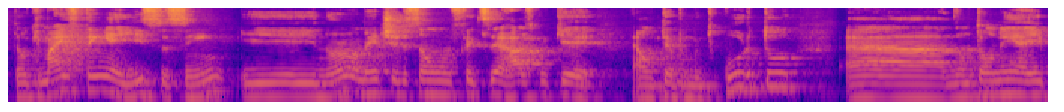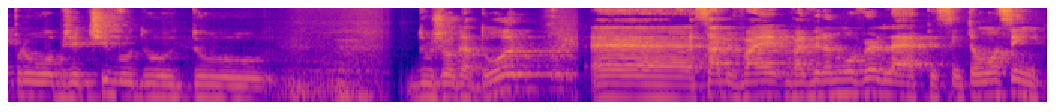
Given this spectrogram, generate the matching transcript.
Então, o que mais tem é isso, assim, e normalmente eles são feitos errados porque é um tempo muito curto uh, não estão nem aí pro objetivo do, do, do jogador, é, sabe? Vai, vai virando um overlap, assim. Então, assim,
